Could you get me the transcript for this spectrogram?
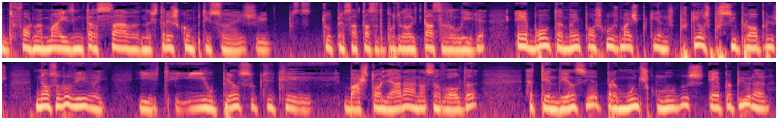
de forma mais interessada nas três competições, e estou a pensar Taça de Portugal e Taça da Liga, é bom também para os clubes mais pequenos, porque eles por si próprios não sobrevivem. E, e eu penso que, que basta olhar à nossa volta, a tendência para muitos clubes é para piorar.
